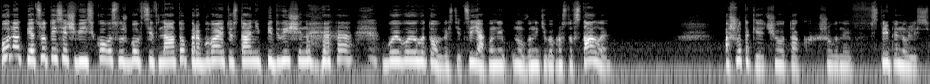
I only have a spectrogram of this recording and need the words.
Понад 500 тисяч військовослужбовців НАТО перебувають у стані підвищеної бойової готовності. Це як? Вони, ну, вони типу, просто встали? А що таке? Чого так? Що вони встріпенулись?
